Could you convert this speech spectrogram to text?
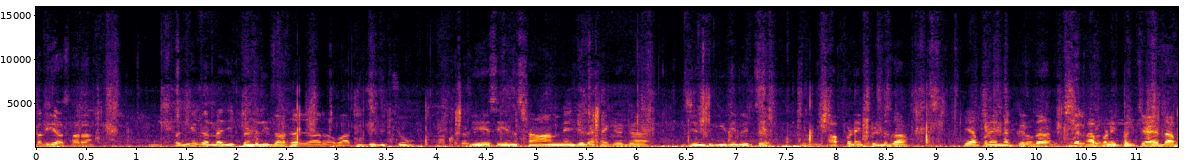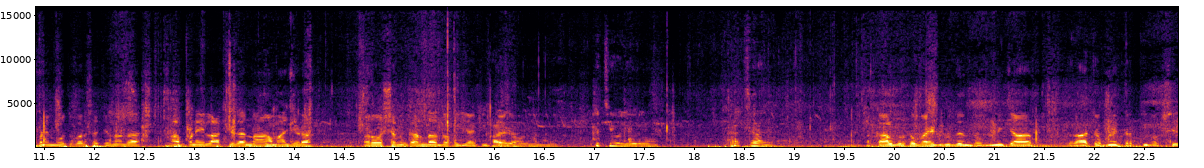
ਵਧੀਆ ਸਾਰਾ। ਵਧੀਆ ਗੱਲ ਹੈ ਜੀ ਪਿੰਡ ਦੀ 10000 ਆਬਾਦੀ ਦੇ ਵਿੱਚੋਂ ਇਸ ਇਨਸਾਨ ਨੇ ਜਿਹੜਾ ਹੈਗਾਗਾ ਜ਼ਿੰਦਗੀ ਦੇ ਵਿੱਚ ਆਪਣੇ ਪਿੰਡ ਦਾ ਤੇ ਆਪਣੇ ਨਗਰ ਦਾ ਆਪਣੀ ਪੰਚਾਇਤ ਦਾ ਆਪਣੇ ਮੋਤਬਰ ਸੱਜਣਾ ਦਾ ਆਪਣੇ ਇਲਾਕੇ ਦਾ ਨਾਮ ਆ ਜਿਹੜਾ ਰੋਸ਼ਨ ਕਰਨ ਦਾ ਤਹਈਆ ਕੀਤਾ ਹੈਗਾ। ਪਿੱਛੇ ਹੋ ਜੀ ਅੱਛਾ ਅਕਾਲ ਪੁਰਖ ਵਾਹਿਗੁਰੂ ਦੇ ਦੋਗਣੀ ਚਾਰ ਰਾਤ ਚ ਆਪਣੀ ਤਰੱਕੀ ਬਖਸ਼ੇ।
